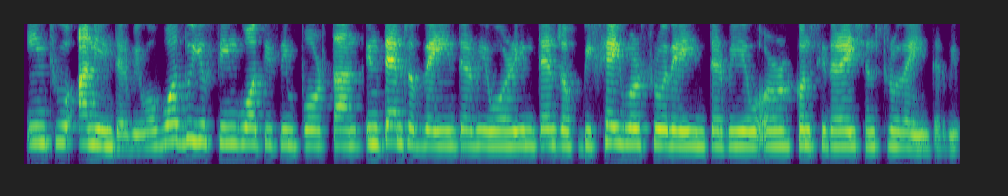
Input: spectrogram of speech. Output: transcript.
into an interview? Or what do you think what is important in terms of the interview or in terms of behavior through the interview or considerations through the interview?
